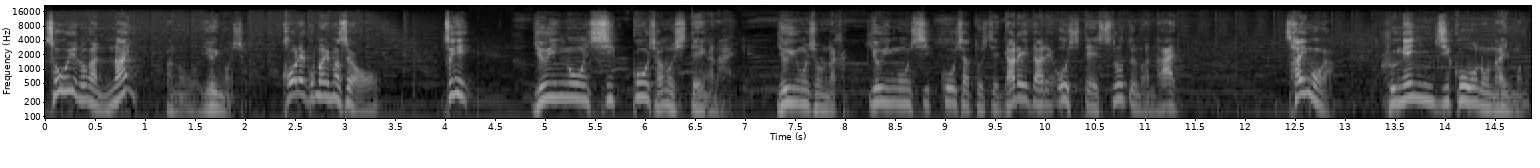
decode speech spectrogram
そういうのがないあの遺言書。これ困りますよ。次。遺言執行者の指定がない。遺言書の中に遺言執行者として誰々を指定するというのはない。最後が不言事項のないもの。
